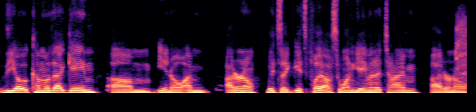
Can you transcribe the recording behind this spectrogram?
the outcome of that game. Um, you know, I'm I don't know. It's like it's playoffs, one game at a time. I don't know.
